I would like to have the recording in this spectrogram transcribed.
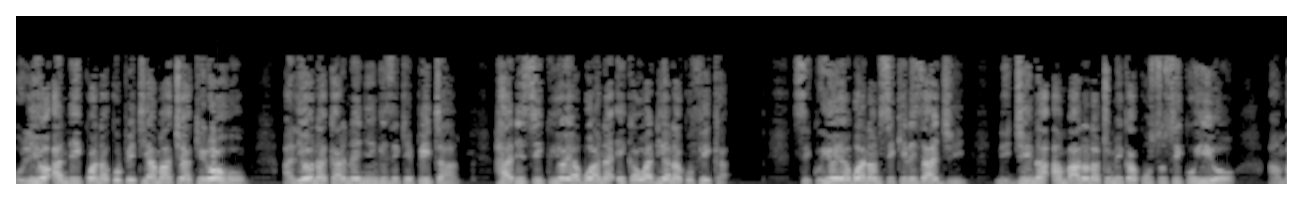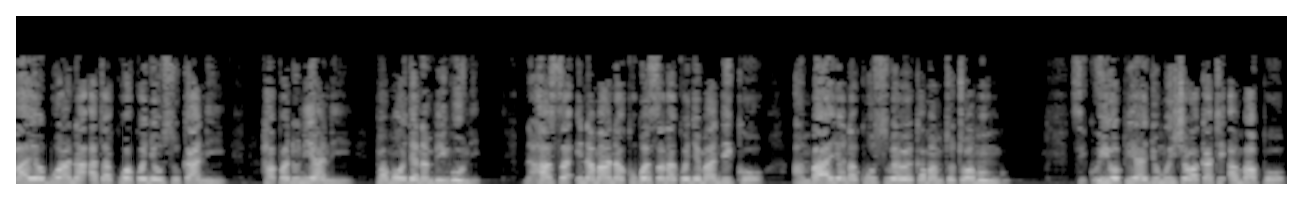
ulioandikwa na kupitia macho ya kiroho aliona karne nyingi zikipita hadi siku hiyo ya bwana ikawadia na kufika. Siku hiyo ya bwana msikilizaji ni jina ambalo latumika kuhusu siku hiyo ambayo bwana atakuwa kwenye usukani hapa duniani pamoja na mbinguni. Na hasa ina maana kubwa sana kwenye maandiko ambayo yanakuhusu wewe kama mtoto wa mungu. Siku hiyo pia yajumuisha wakati ambapo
